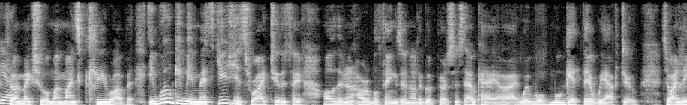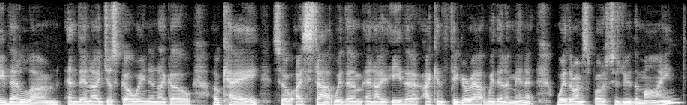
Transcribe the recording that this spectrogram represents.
Yeah. So I make sure my mind's clear of it. It will give me a message. Usually it's right to say, oh, they're doing horrible things. They're not a good person. Say, okay, all right, we, we'll, we'll get there. We have to. So I leave that alone. And then I just go in and I go, okay. So I start with them and I either, I can figure out within a minute whether I'm supposed to do the mind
